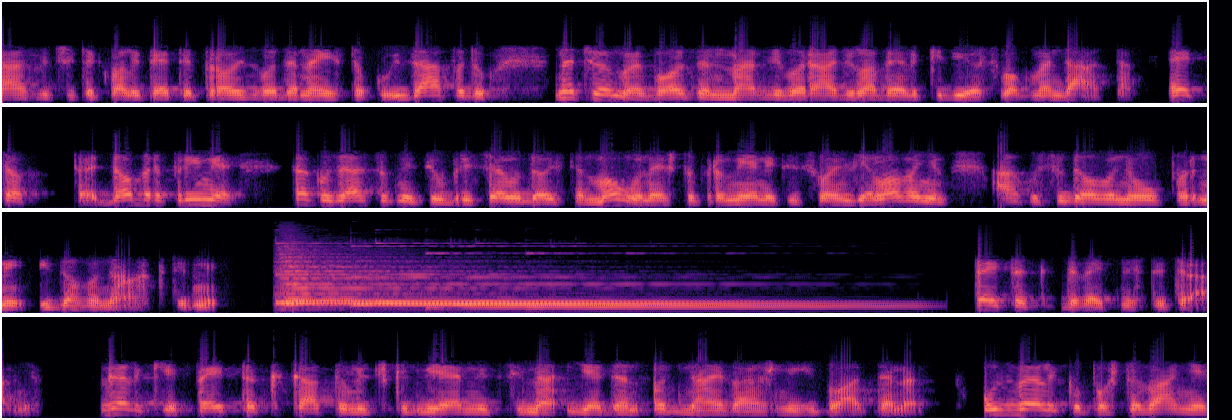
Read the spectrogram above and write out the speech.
različite kvalitete proizvoda na istoku i zapadu, na čemu je Borzan marljivo radila veliki dio svog mandata. Eto, to je dobar primjer kako zastupnici u Briselu doista mogu nešto promijeniti svojim djelovanjem ako su dovoljno uporni i dovoljno aktivni. Petak 19. travnja. Veliki je petak katoličkim vjernicima jedan od najvažnijih blagdana. Uz veliko poštovanje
